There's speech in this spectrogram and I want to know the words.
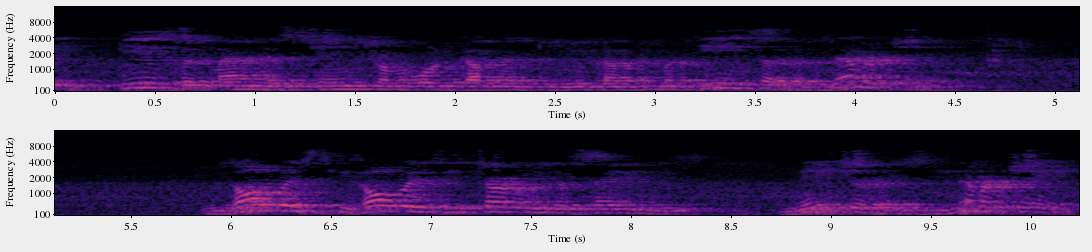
He deals with man has changed from Old Covenant to New Covenant, but He Himself has never changed. He's always, He's always eternally the same. His nature has never changed.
